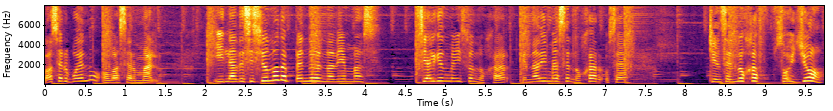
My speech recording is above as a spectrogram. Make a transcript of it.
¿Va a ser bueno o va a ser malo? Y la decisión no depende de nadie más. Si alguien me hizo enojar, que nadie me hace enojar. O sea, quien se enoja soy yo.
